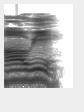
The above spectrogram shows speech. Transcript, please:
더위.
